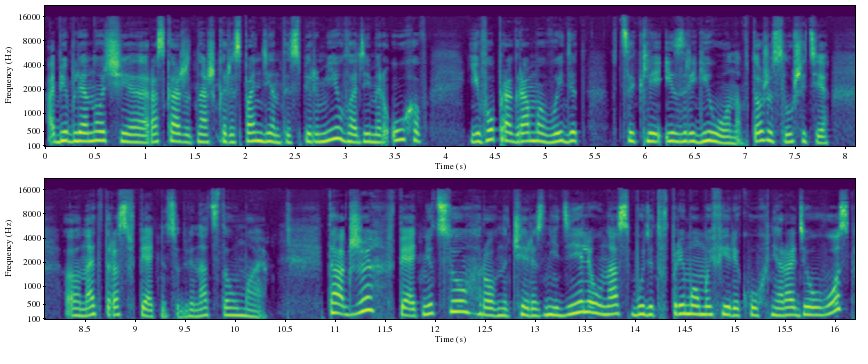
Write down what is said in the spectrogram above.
О Библионочи расскажет наш корреспондент из Перми Владимир Ухов. Его программа выйдет в цикле «Из регионов». Тоже слушайте а, на этот раз в пятницу, 12 мая. Также в пятницу, ровно через неделю, у нас будет в прямом эфире «Кухня Радио ВОЗ» Э,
